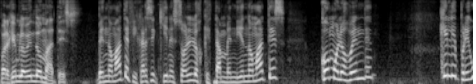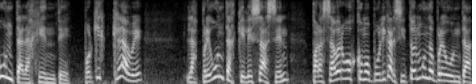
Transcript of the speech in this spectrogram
Por ejemplo, vendo mates. Vendo mates, fijarse quiénes son los que están vendiendo mates, cómo los venden, qué le pregunta a la gente, porque es clave las preguntas que les hacen para saber vos cómo publicar. Si todo el mundo pregunta,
